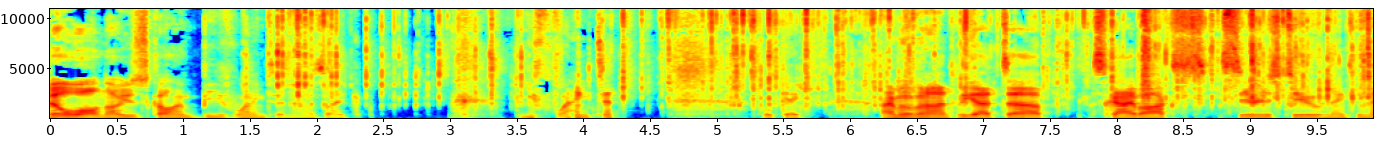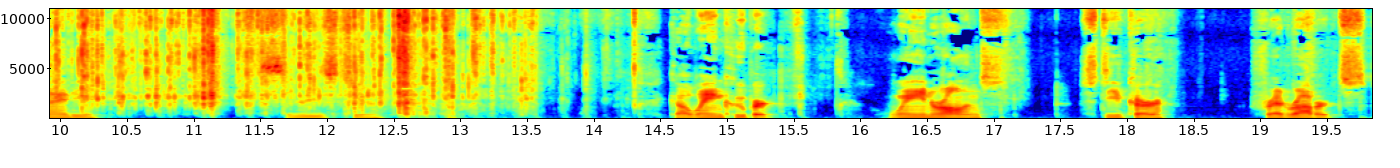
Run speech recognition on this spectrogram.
Bill Walton, no, you just call him Beef Wennington. I was like, Beef Wennington? okay. All right, moving on. We got uh, Skybox Series 2, 1990. Series 2. Got Wayne Cooper, Wayne Rollins, Steve Kerr, Fred Roberts,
